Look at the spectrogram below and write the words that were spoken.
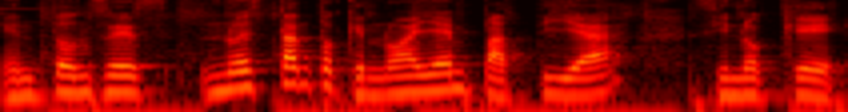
Entonces, no es tanto que no haya empatía, sino que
